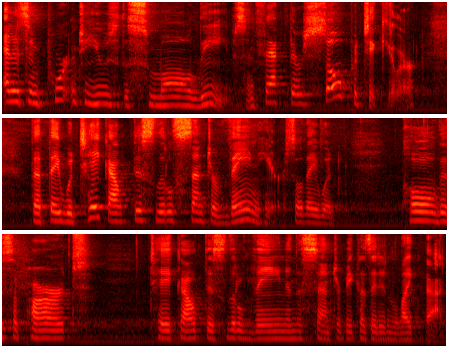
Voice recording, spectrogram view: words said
And it's important to use the small leaves. In fact, they're so particular that they would take out this little center vein here. So they would pull this apart, take out this little vein in the center because they didn't like that.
